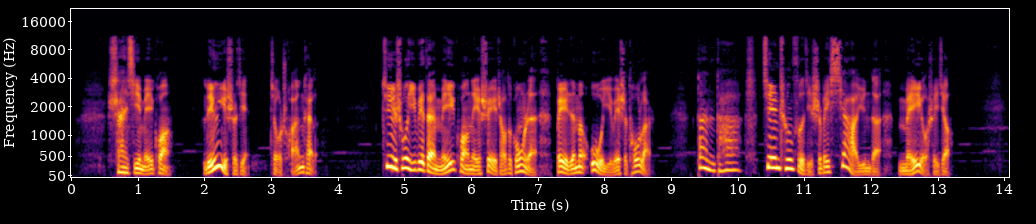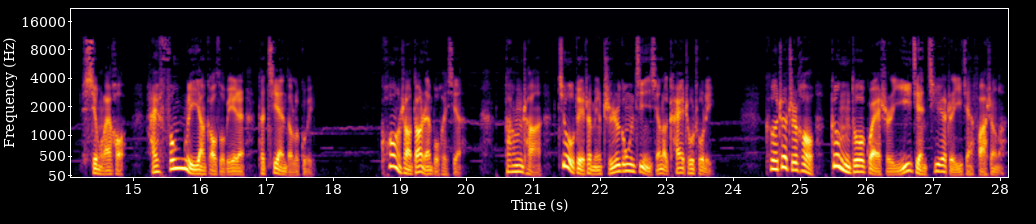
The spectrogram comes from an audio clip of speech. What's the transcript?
山西煤矿灵异事件就传开了。据说一位在煤矿内睡着的工人被人们误以为是偷懒。但他坚称自己是被吓晕的，没有睡觉。醒来后还疯了一样告诉别人他见到了鬼。矿上当然不会信，当场就对这名职工进行了开除处理。可这之后，更多怪事一件接着一件发生了。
